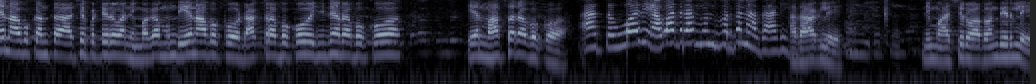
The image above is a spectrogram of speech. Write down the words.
ಏನು ಆಗ್ಬೇಕಂತ ಆಸೆ ಪಟ್ಟಿರುವ ನಿಮ್ಮ ಮಗ ಮುಂದೆ ಏನು ಆಗ್ಬೇಕು? ಡಾಕ್ಟರ್ ಆಗ್ಬೇಕು ಇಂಜಿನಿಯರ್ ಆಗ್ಬೇಕು? ಏನು ಮಾಸ್ತರ್ ಆಗ್ಬೇಕು? ಆತ ಓದಿ ಮುಂದೆ ಬರ್ತಾನೆ ಅದಾಗ್ಲಿ. ಅದಾಗಲಿ ನಿಮ್ಮ ಆಶೀರ್ವಾದ ಒಂದ್ ಇರಲಿ.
